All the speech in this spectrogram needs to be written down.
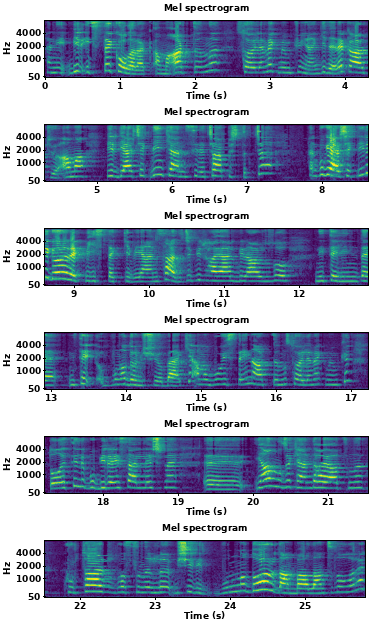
hani bir istek olarak ama arttığını söylemek mümkün yani giderek artıyor. Ama bir gerçekliğin kendisiyle çarpıştıkça hani bu gerçekliği de görerek bir istek gibi yani sadece bir hayal, bir arzu niteliğinde nite, buna dönüşüyor belki ama bu isteğin arttığını söylemek mümkün. Dolayısıyla bu bireyselleşme e, yalnızca kendi hayatını kurtarla sınırlı bir şey değil. Bununla doğrudan bağlantılı olarak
